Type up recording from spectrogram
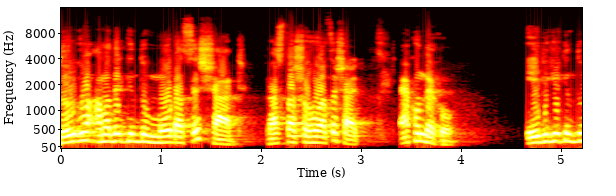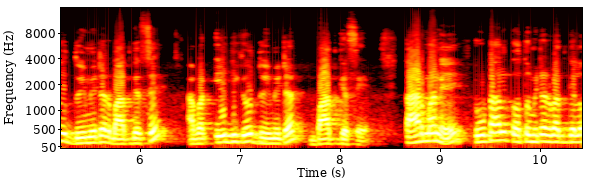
দৈর্ঘ্য আমাদের কিন্তু মোট আছে ষাট রাস্তা সহ আছে ষাট। এখন দেখো এইদিকে কিন্তু দুই মিটার বাদ গেছে, আবার এইদিকেও দুই মিটার বাদ গেছে। তার মানে টোটাল কত মিটার বাদ গেল?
